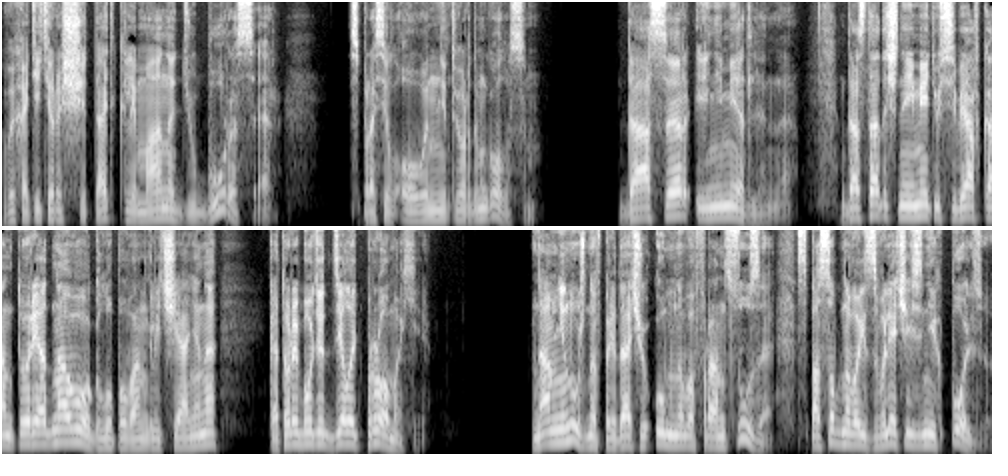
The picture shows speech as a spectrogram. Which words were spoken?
Вы хотите рассчитать Климана Дюбура, сэр? — спросил Оуэн нетвердым голосом. Да, сэр, и немедленно. Достаточно иметь у себя в конторе одного глупого англичанина, который будет делать промахи. Нам не нужно в придачу умного француза, способного извлечь из них пользу.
